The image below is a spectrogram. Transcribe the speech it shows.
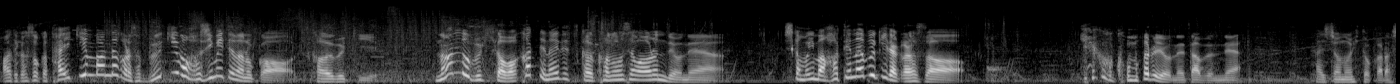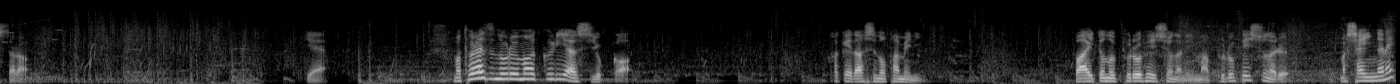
あ、てか、そっか、体験版だからさ、武器も初めてなのか。使う武器。何の武器か分かってないで使う可能性はあるんだよね。しかも今、ハテナ武器だからさ、結構困るよね、多分ね。最初の人からしたら。いけ。まあ、とりあえずノルマクリアしよっか。駆け出しのために。バイトのプロフェッショナル、今、プロフェッショナル。まあ、社員がね、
